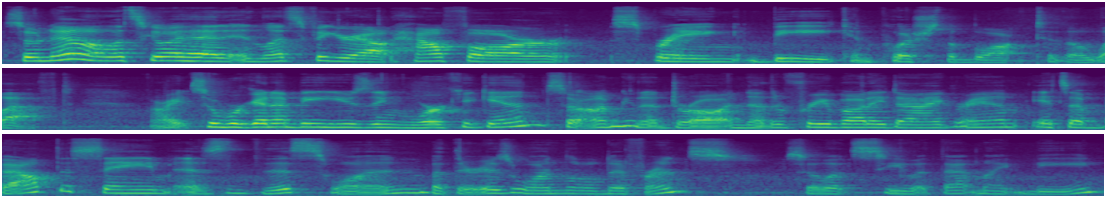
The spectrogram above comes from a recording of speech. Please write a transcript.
So now let's go ahead and let's figure out how far spring B can push the block to the left. All right, so we're going to be using work again. So I'm going to draw another free body diagram. It's about the same as this one, but there is one little difference. So let's see what that might be.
